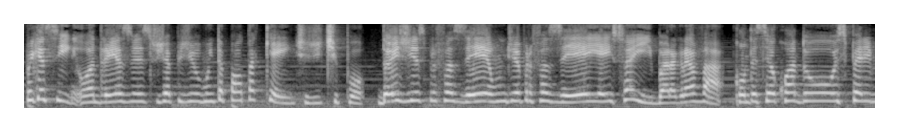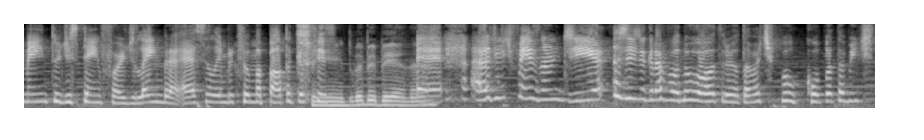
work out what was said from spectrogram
Porque assim, o Andrei às vezes já pediu muita pauta quente. De tipo, dois dias pra fazer, um dia pra fazer, e é isso aí, bora gravar. Aconteceu com a do experimento de Stanford, lembra? Essa eu lembro que foi uma pauta que eu fiz. Sim, do BBB, né? É, aí a gente fez num dia, a gente gravou no outro. Eu tava, tipo, completamente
